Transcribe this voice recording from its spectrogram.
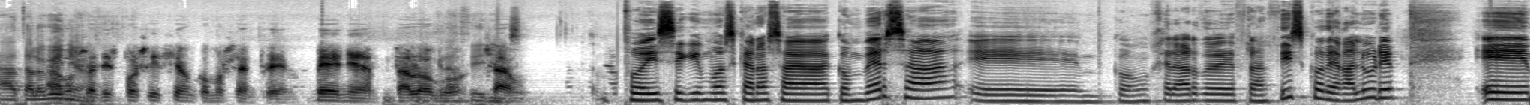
Ata logo. A vosa disposición, como sempre. Veña, ata logo. Chao. Pois seguimos ca nosa conversa eh, con Gerardo e Francisco de Galure. Eh,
